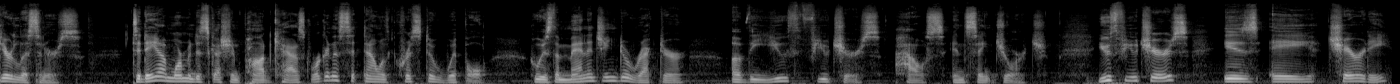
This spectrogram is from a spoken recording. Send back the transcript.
Dear listeners, today on Mormon Discussion Podcast, we're going to sit down with Krista Whipple, who is the managing director of the Youth Futures House in St. George. Youth Futures is a charity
